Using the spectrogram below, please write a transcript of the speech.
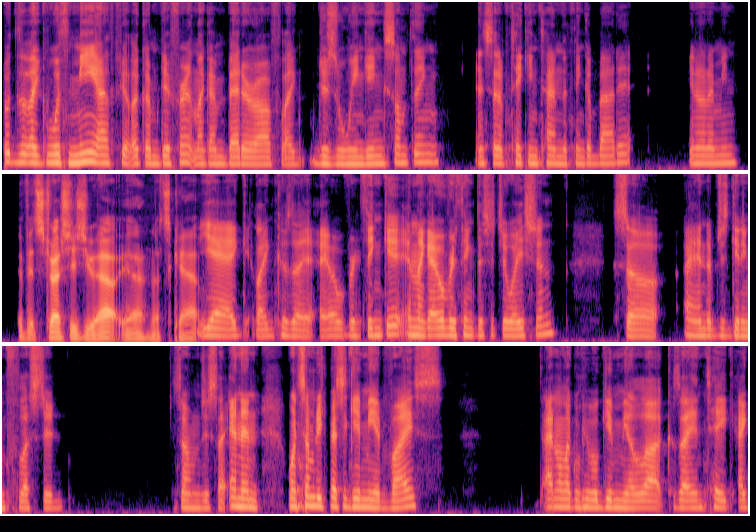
but like with me, I feel like I'm different. Like I'm better off like just winging something instead of taking time to think about it. You know what I mean? If it stresses you out, yeah, that's cap. Yeah, like because I, I overthink it and like I overthink the situation, so I end up just getting flustered. So I'm just like, and then when somebody tries to give me advice, I don't like when people give me a lot because I take I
